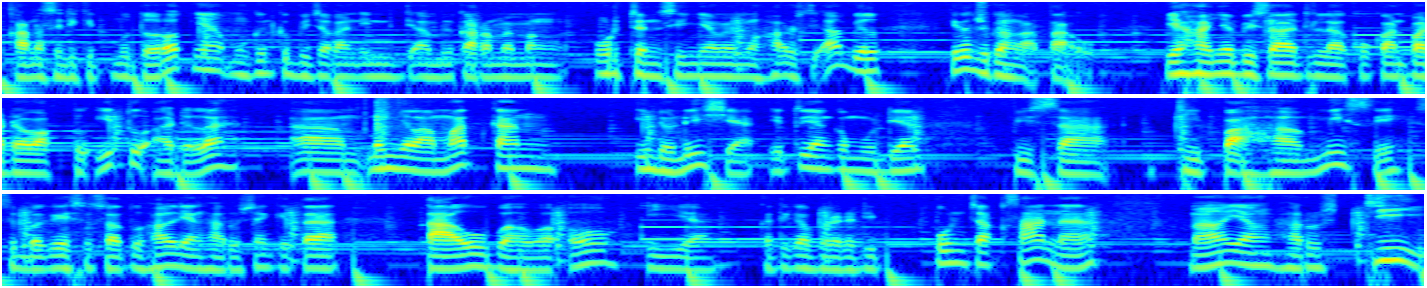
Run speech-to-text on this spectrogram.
karena sedikit mudorotnya mungkin kebijakan ini diambil karena memang urgensinya memang harus diambil kita juga nggak tahu. Yang hanya bisa dilakukan pada waktu itu adalah um, menyelamatkan Indonesia. Itu yang kemudian bisa dipahami sih sebagai sesuatu hal yang harusnya kita tahu bahwa oh iya ketika berada di puncak sana maka yang harus di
